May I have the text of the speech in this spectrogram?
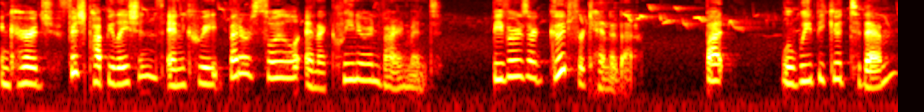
encourage fish populations, and create better soil and a cleaner environment. Beavers are good for Canada. But will we be good to them?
